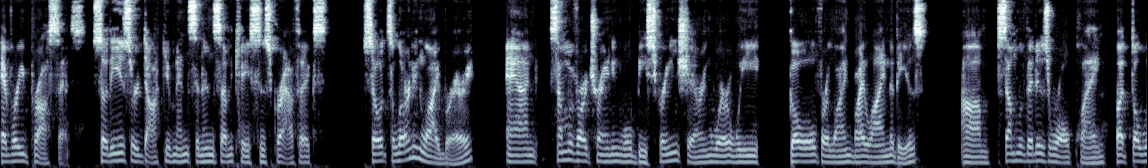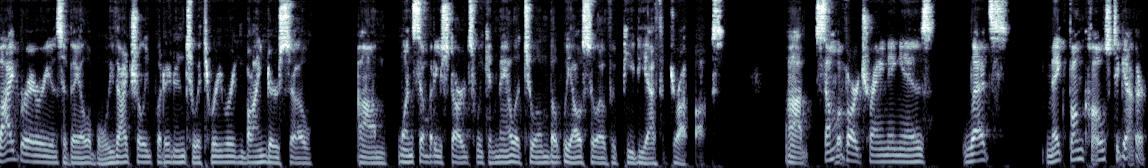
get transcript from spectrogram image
every process. So, these are documents and in some cases, graphics. So, it's a learning library. And some of our training will be screen sharing where we go over line by line of these. Um, some of it is role playing, but the library is available. We've actually put it into a three ring binder. So um, when somebody starts, we can mail it to them, but we also have a PDF Dropbox. Um, some of our training is let's make phone calls together.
